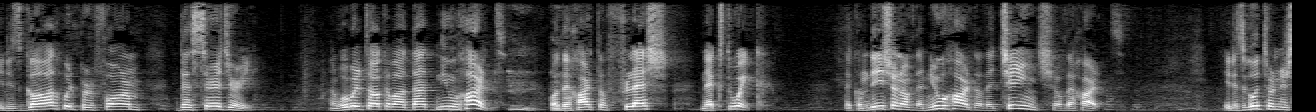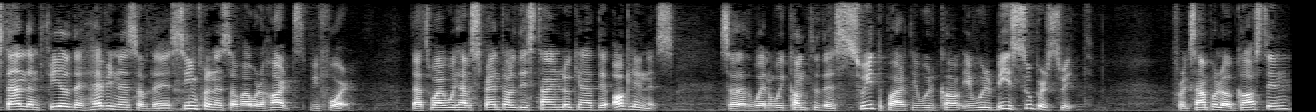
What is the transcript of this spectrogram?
It is God who will perform the surgery. And we will talk about that new heart, or the heart of flesh, next week. The condition of the new heart, or the change of the heart. It is good to understand and feel the heaviness of the sinfulness of our hearts before. That's why we have spent all this time looking at the ugliness, so that when we come to the sweet part, it will, come, it will be super sweet. For example, Augustine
